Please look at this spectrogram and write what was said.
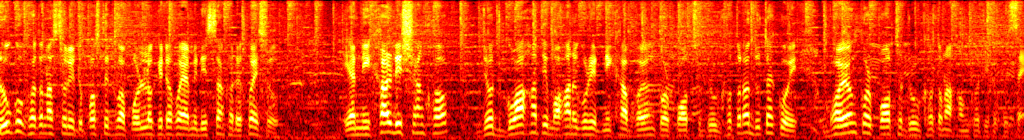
লোকো ঘটনাস্থলীত উপস্থিত হোৱা পৰিলক্ষিত হৈ আমি দৃশ্যাংশ দেখুৱাইছোঁ। এয়া নিশাৰ দৃশ্যাংশ য'ত গুৱাহাটী মহানগৰীত নিশা ভয়ংকৰ পথ দুৰ্ঘটনা দুটাকৈ ভয়ংকৰ পথ দুৰ্ঘটনা সংঘটিত হৈছে।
